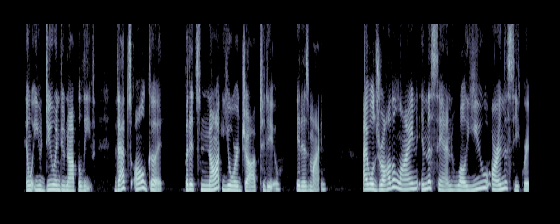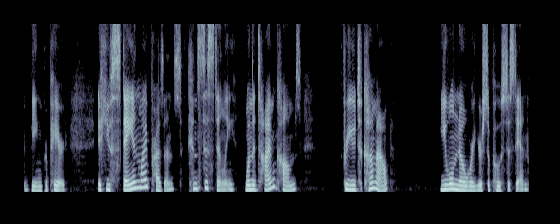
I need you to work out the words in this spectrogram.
and what you do and do not believe. That's all good, but it's not your job to do. It is mine. I will draw the line in the sand while you are in the secret being prepared. If you stay in my presence consistently, when the time comes for you to come out, you will know where you're supposed to stand.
